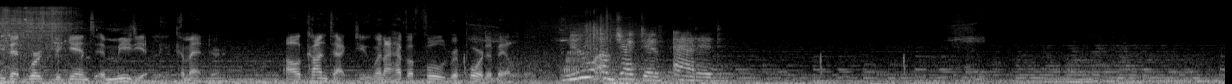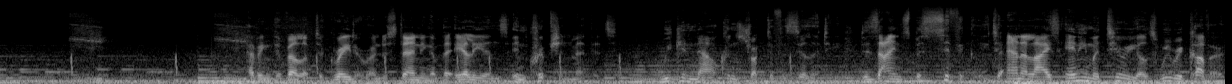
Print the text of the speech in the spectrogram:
See that work begins immediately, Commander. I'll contact you when I have a full report available. New objective added. Having developed a greater understanding of the aliens' encryption methods, we can now construct a facility designed specifically to analyze any materials we recover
